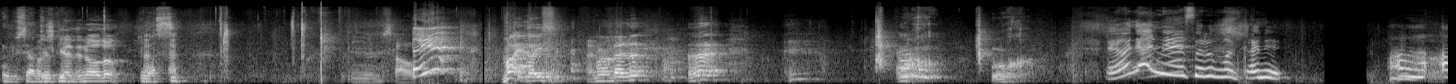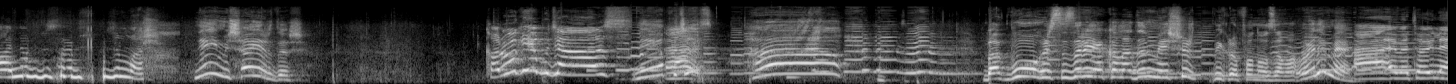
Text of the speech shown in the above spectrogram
Hulusi amca Hoş geldin oğlum. Nasılsın? İyiyim sağ ol. Vay dayısı. Haber lan? Ha? Oh. E hani anneye sarılmak hani. Anne bugün sana bir sürprizim var. Neymiş hayırdır? Karaoke yapacağız. Ne yapacağız? Ha. Bak bu hırsızları yakaladığın meşhur mikrofon o zaman öyle mi? Ha evet öyle.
